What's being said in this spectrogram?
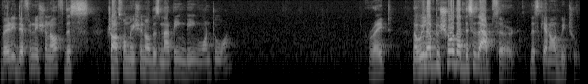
very definition of this transformation or this mapping being one-to-one. -one. Right? Now we'll have to show that this is absurd. This cannot be true.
